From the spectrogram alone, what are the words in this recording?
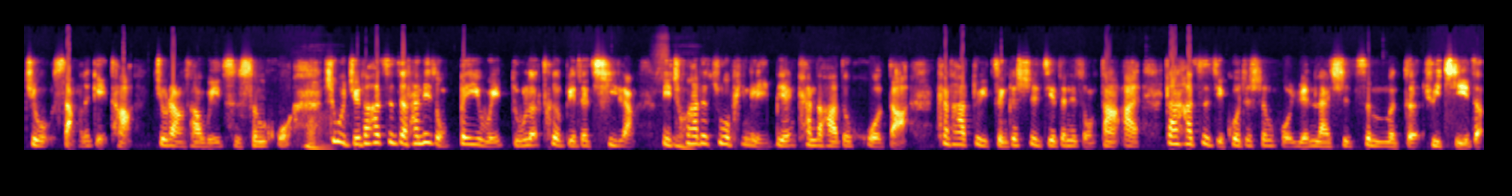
就赏了给他，就让他维持生活。所以我觉得他真的，他那种卑微读了特别的凄凉。你从他的作品里边看到他的豁达，看他对整个世界的那种大爱，但他自己过的生活原来是这么的聚集的。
